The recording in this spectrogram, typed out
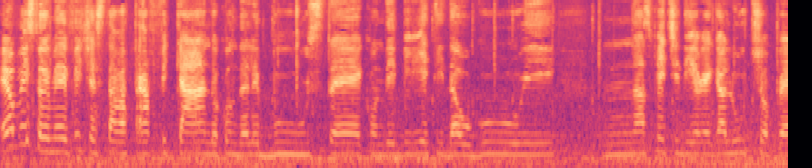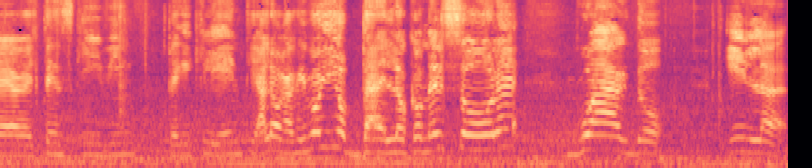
e ho visto che Maleficia stava trafficando con delle buste, con dei biglietti d'auguri, una specie di regaluccio per il Thanksgiving per i clienti. Allora arrivo io, bello come il sole, guardo il,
